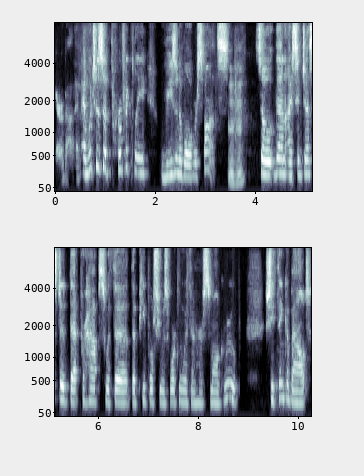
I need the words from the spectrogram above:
care about it and which is a perfectly reasonable response Mm-hmm. So then I suggested that perhaps with the the people she was working with in her small group, she think about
